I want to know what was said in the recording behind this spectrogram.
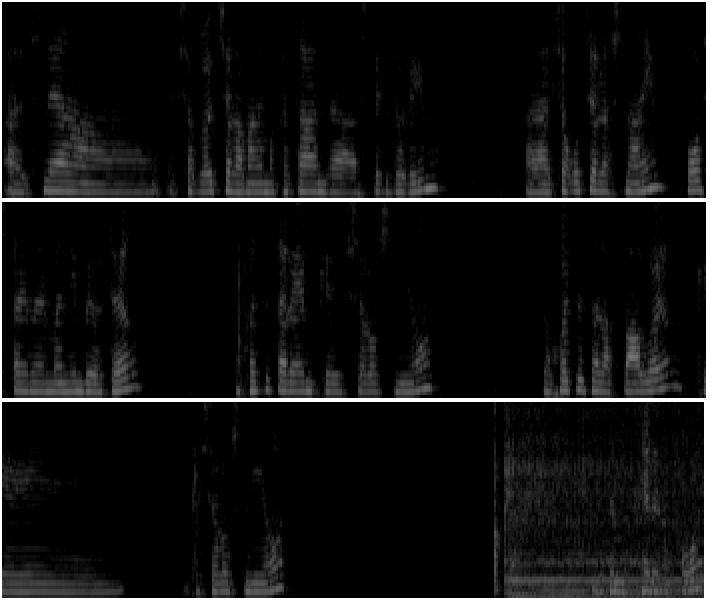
על שני האפשרויות של המים הקטן והשתי גדולים על האפשרות של השניים, פה שתיים מהימנים ביותר, לוחצת עליהם כשלוש שניות, לוחצת על הפאוור כ... כשלוש שניות, וזה מתחיל לנקות.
